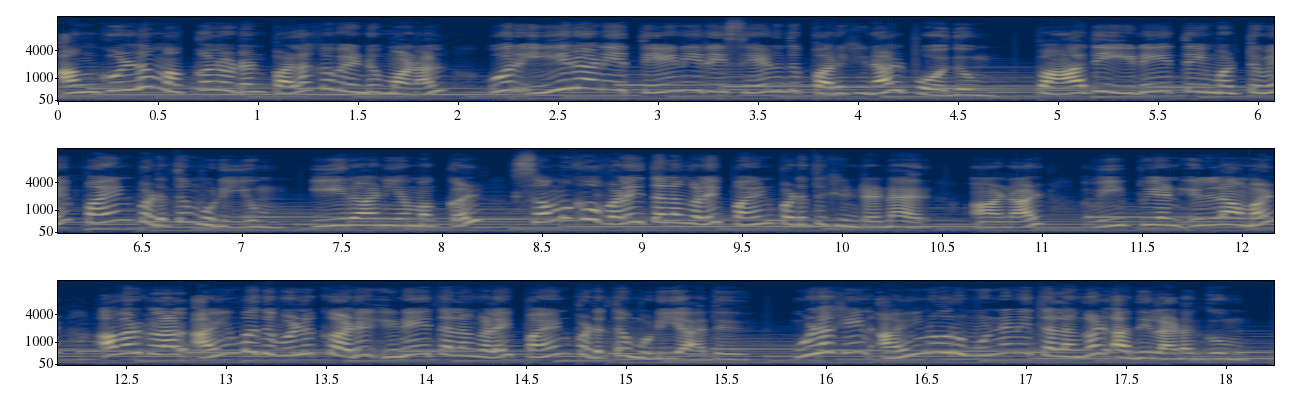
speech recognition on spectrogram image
அங்குள்ள மக்களுடன் பழக வேண்டுமானால் ஒரு ஈரானிய தேநீரை சேர்ந்து பருகினால் போதும். பாதி இணையத்தை மட்டுமே பயன்படுத்த முடியும். ஈரானிய மக்கள் சமூக வலைதளங்களை பயன்படுத்துகின்றனர். ஆனால் விபிஎன் இல்லாமல் அவர்களால் ஐம்பது விழுக்காடு இணையதளங்களை பயன்படுத்த முடியாது. உலகின் ஐநூறு முன்னணி தளங்கள் அதில் அடங்கும்.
